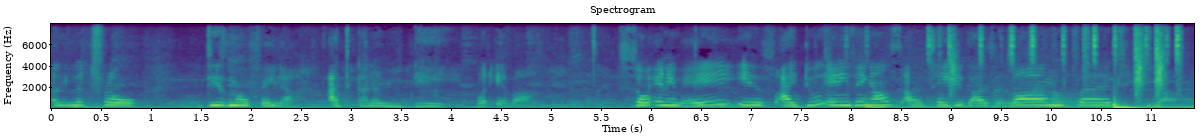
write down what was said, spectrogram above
a literal dismal failure at gallery day whatever. So anyway if i do anything else i'll take you guys along but yeah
